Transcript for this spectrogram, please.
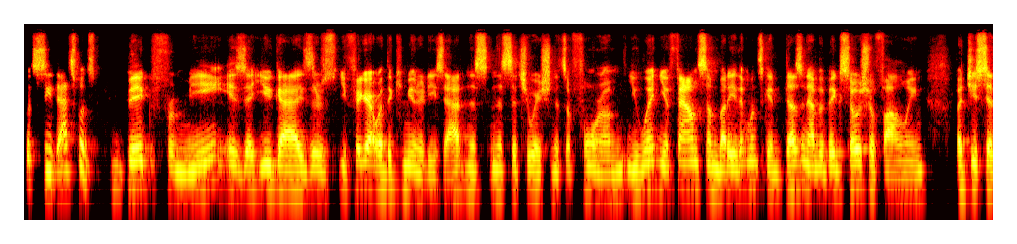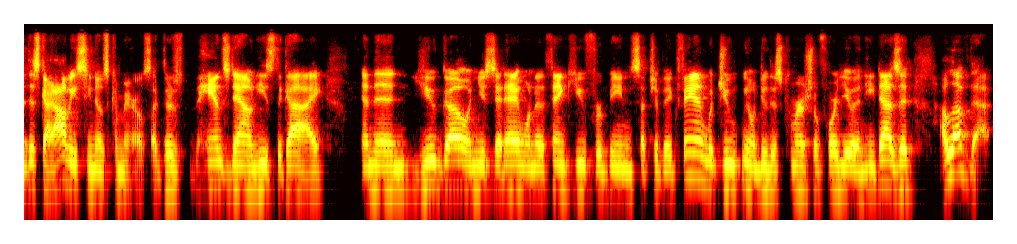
But see, that's what's big for me is that you guys, there's you figure out where the community's at in this in this situation. It's a forum. You went and you found somebody that once again doesn't have a big social following, but you said this guy obviously knows Camaros. Like there's hands down, he's the guy. And then you go and you said, Hey, I wanted to thank you for being such a big fan. Would you, you know, do this commercial for you? And he does it. I love that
